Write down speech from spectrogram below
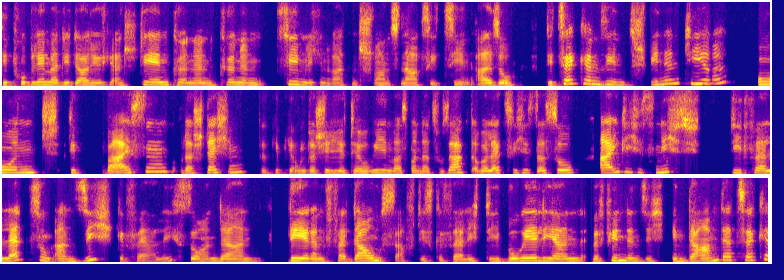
die Probleme, die dadurch entstehen können, können ziemlich einen Rattenschwanz nach sich ziehen. Also die Zecken sind Spinnentiere und die beißen oder stechen. Es gibt ja unterschiedliche Theorien, was man dazu sagt, aber letztlich ist das so. Eigentlich ist nicht die Verletzung an sich gefährlich, sondern deren Verdauungssaft ist gefährlich. Die Borrelien befinden sich im Darm der Zecke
